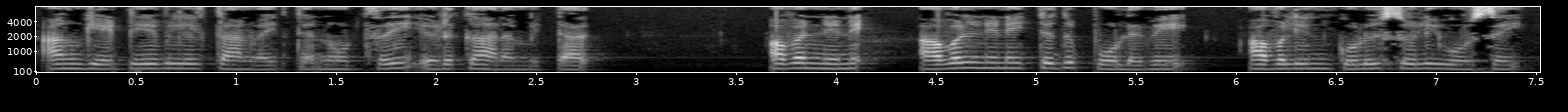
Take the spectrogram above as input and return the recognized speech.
அங்கே டேபிளில் தான் வைத்த நோட்ஸை எடுக்க ஆரம்பித்தாள். அவன் நினை அவள் நினைத்தது போலவே அவளின் கொலுசொலி ஓசை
